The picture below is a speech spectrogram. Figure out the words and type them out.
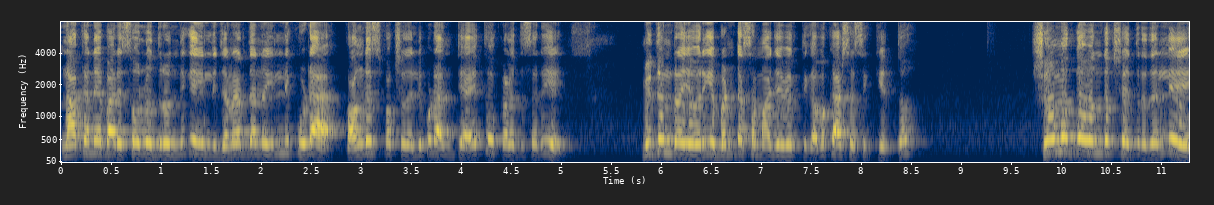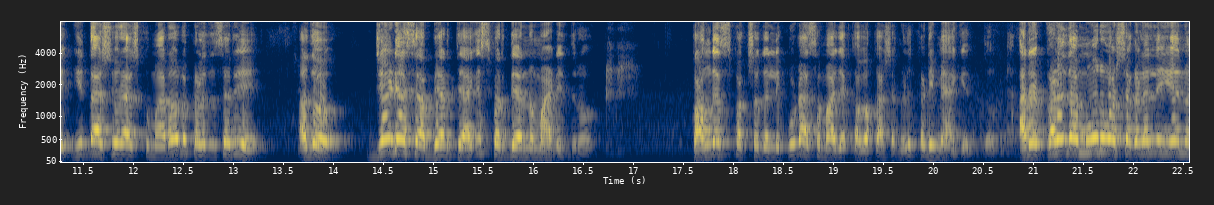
ನಾಲ್ಕನೇ ಬಾರಿ ಸೋಲೋದ್ರೊಂದಿಗೆ ಇಲ್ಲಿ ಜನಾರ್ದನ ಇಲ್ಲಿ ಕೂಡ ಕಾಂಗ್ರೆಸ್ ಪಕ್ಷದಲ್ಲಿ ಕೂಡ ಅಂತ್ಯ ಆಯಿತು. ಕಳೆದ ಸರಿ ಮಿಥುನ್ ರೈ ಅವರಿಗೆ ಬಂಟ ಸಮಾಜ ವ್ಯಕ್ತಿಗೆ ಅವಕಾಶ ಸಿಕ್ಕಿತ್ತು. ಶಿವಮೊಗ್ಗ ಒಂದು ಕ್ಷೇತ್ರದಲ್ಲಿ ಗೀತಾ ಶಿವರಾಜ್ ಕುಮಾರ್ ಅವರು ಕಳೆದ ಸರಿ ಅದು ಜೆ ಡಿ ಎಸ್ ಅಭ್ಯರ್ಥಿಯಾಗಿ ಸ್ಪರ್ಧೆಯನ್ನು ಮಾಡಿದ್ರು. ಕಾಂಗ್ರೆಸ್ ಪಕ್ಷದಲ್ಲಿ ಕೂಡ ಸಮಾಜಕ್ಕೆ ಅವಕಾಶಗಳು ಕಡಿಮೆ ಆಗಿತ್ತು. ಆದರೆ ಕಳೆದ ಮೂರು ವರ್ಷಗಳಲ್ಲಿ ಏನು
